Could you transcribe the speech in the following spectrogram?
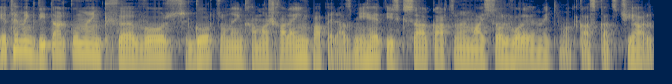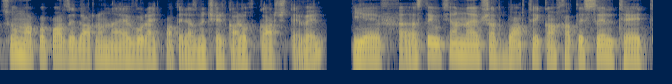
Եթե մենք դիտարկում ենք, որ գործ ունենք համաշխարային պատերազմի հետ, իսկ սա կարծում եմ այսօր որևէ մեկի մոտ կասկած չի հարուցում, ապա པարզ է դառնում նաև, որ այդ պատերազմը չէր կարող կարճ տևել Եվ ըստ էության նաև շատ բարդ է կանխատեսել, թե այդ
